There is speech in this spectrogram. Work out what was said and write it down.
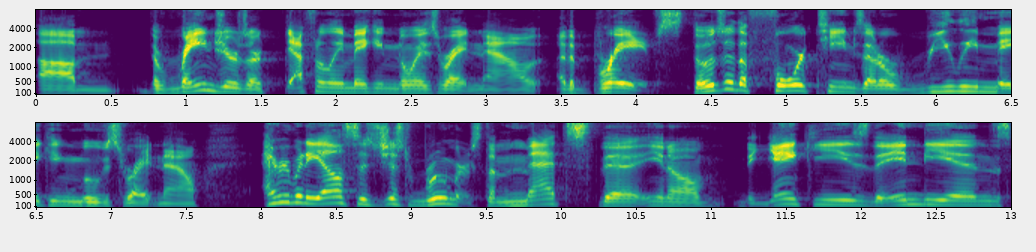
Um, the Rangers are definitely making noise right now. The Braves, those are the four teams that are really making moves right now. Everybody else is just rumors. The Mets, the you know, the Yankees, the Indians,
